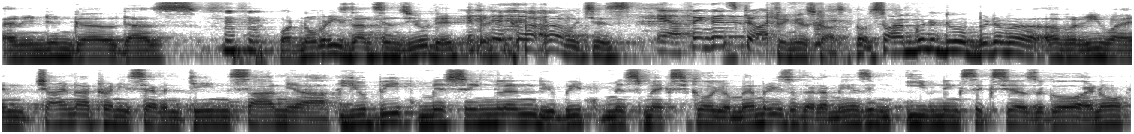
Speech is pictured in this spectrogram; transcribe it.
an Indian girl does what nobody's done since you did, which is Yeah, fingers crossed. Fingers crossed. So I'm going to do a bit of a, of a rewind. China 2017, Sanya, you beat Miss England, you beat Miss Mexico. Your memories of that amazing evening six years ago. I know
